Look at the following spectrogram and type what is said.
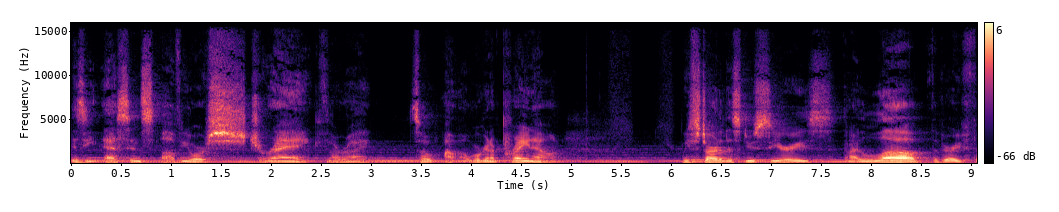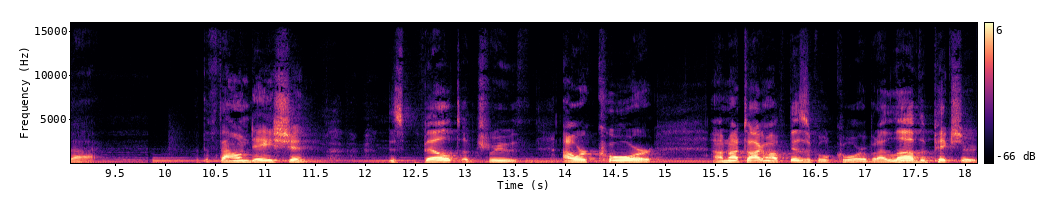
is the essence of your strength all right? So we're going to pray now. We started this new series and I love the very fact that the foundation this belt of truth our core I'm not talking about physical core, but I love the picture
